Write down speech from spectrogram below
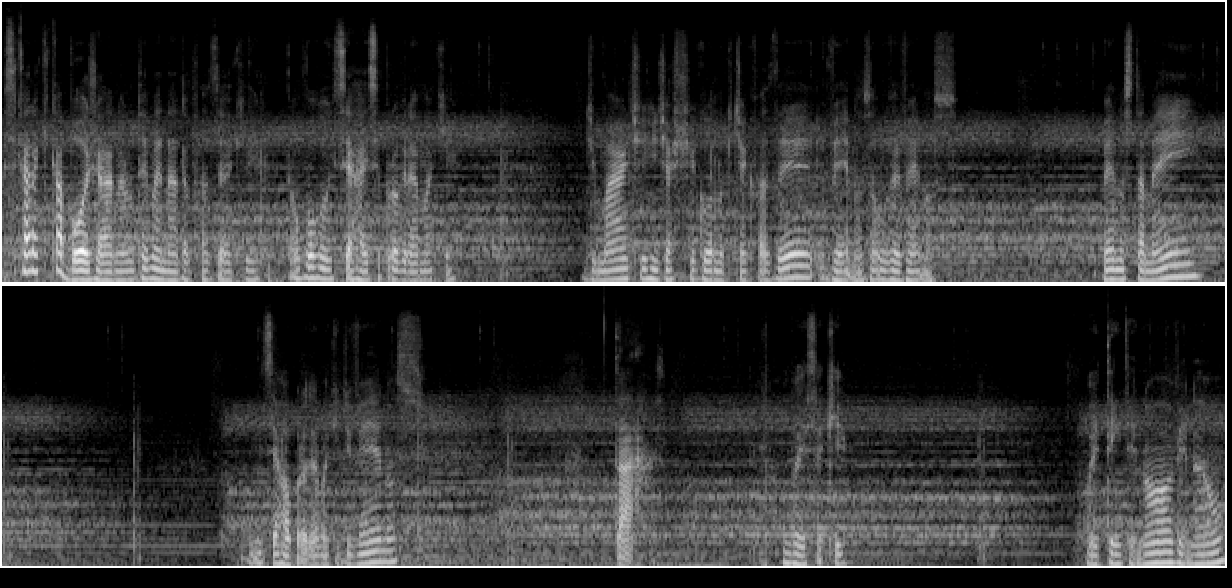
Esse cara aqui acabou já, né? Não tem mais nada pra fazer aqui. Então vou encerrar esse programa aqui. De Marte, a gente já chegou no que tinha que fazer. Vênus, vamos ver Vênus. Vênus também. Vamos encerrar o programa aqui de Vênus. Tá. Vamos ver esse aqui. 89, não.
